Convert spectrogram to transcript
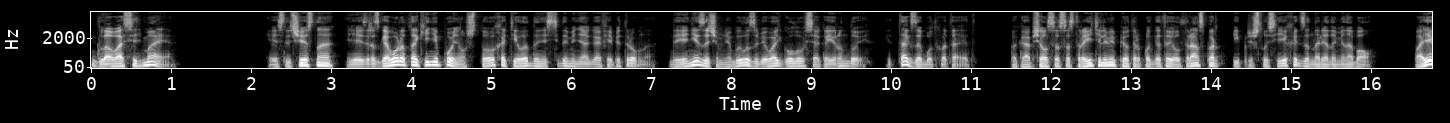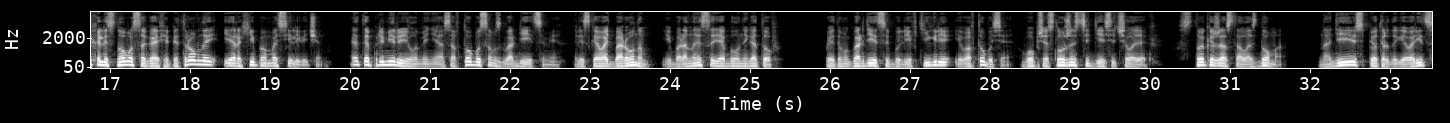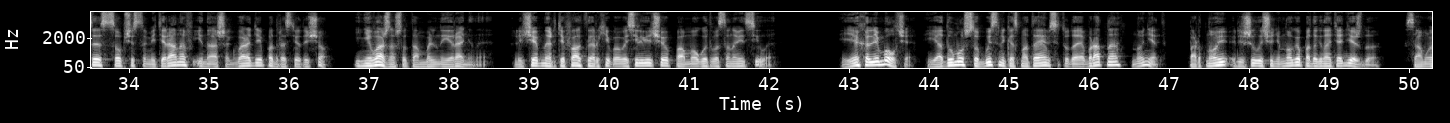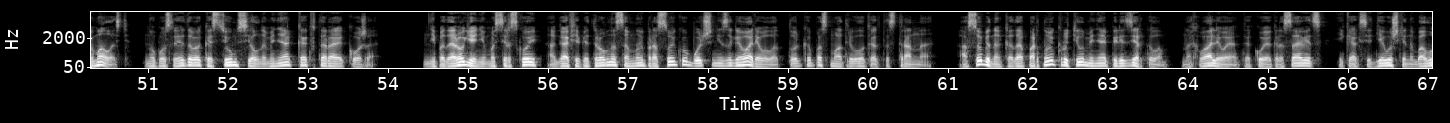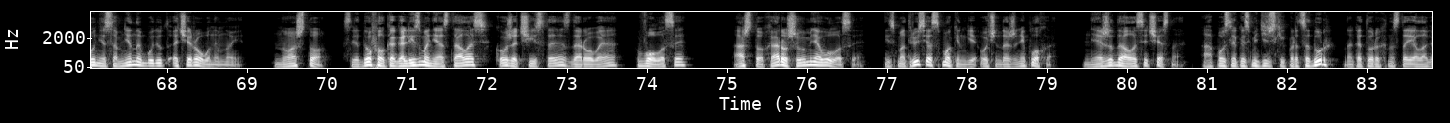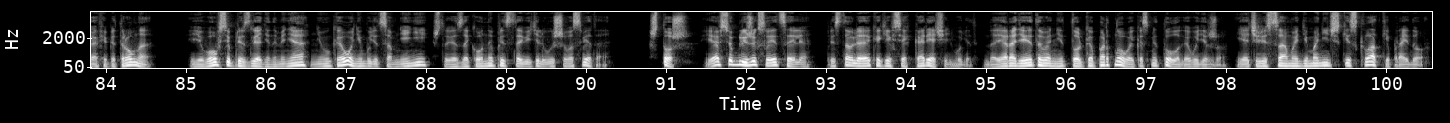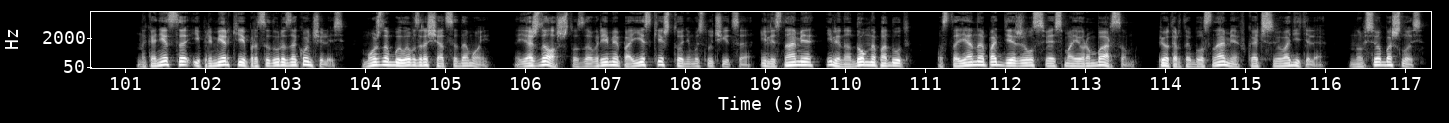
Глава седьмая. Если честно, я из разговора так и не понял, что хотела донести до меня Агафья Петровна. Да и незачем мне было забивать голову всякой ерундой. И так забот хватает. Пока общался со строителями, Петр подготовил транспорт, и пришлось ехать за нарядами на бал. Поехали снова с Агафьей Петровной и Архипом Васильевичем. Это примирило меня с автобусом с гвардейцами. Рисковать бароном и баронессой я был не готов. Поэтому гвардейцы были и в «Тигре», и в автобусе. В общей сложности 10 человек. Столько же осталось дома. Надеюсь, Петр договорится с обществом ветеранов, и наша гвардия подрастет еще. И не важно, что там больные и раненые. Лечебные артефакты Архипа Васильевича помогут восстановить силы. Ехали молча. Я думал, что быстренько смотаемся туда и обратно, но нет. Портной решил еще немного подогнать одежду. Самую малость. Но после этого костюм сел на меня, как вторая кожа. Ни по дороге, ни в мастерской Агафья Петровна со мной про Сойку больше не заговаривала, только посматривала как-то странно. Особенно, когда портной крутил меня перед зеркалом, нахваливая, какой я красавец, и как все девушки на балу, несомненно, будут очарованы мной. Ну а что? Следов алкоголизма не осталось, кожа чистая, здоровая, волосы. А что, хорошие у меня волосы. И смотрюсь я в смокинге очень даже неплохо. Не ожидалось и честно. А после косметических процедур, на которых настояла Агафья Петровна, и вовсе при взгляде на меня ни у кого не будет сомнений, что я законный представитель высшего света. Что ж, я все ближе к своей цели. Представляю, как их всех корячить будет. Да я ради этого не только портного и косметолога выдержу. Я через самые демонические складки пройду. Наконец-то и примерки, и процедуры закончились. Можно было возвращаться домой. Я ждал, что за время поездки что-нибудь случится. Или с нами, или на дом нападут. Постоянно поддерживал связь с майором Барсом. Петр-то был с нами в качестве водителя. Но все обошлось.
